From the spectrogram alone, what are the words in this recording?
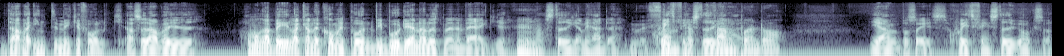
Där var inte mycket folk. Alltså där var ju... Hur många bilar kan det kommit på? Vi bodde ju ändå ut med en väg ju. I Mm. den här stugan vi hade. Skitfin stuga Fem på en dag. Ja men precis. Skitfin stuga också.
